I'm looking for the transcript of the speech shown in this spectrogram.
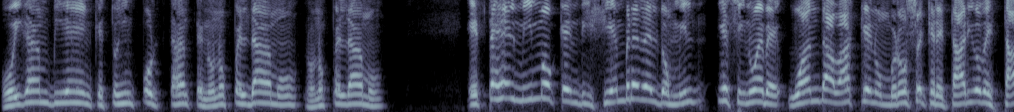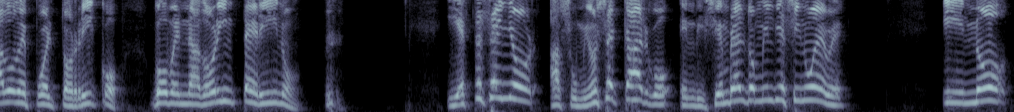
Oigan bien que esto es importante, no nos perdamos, no nos perdamos. Este es el mismo que en diciembre del 2019 Wanda Vázquez nombró secretario de Estado de Puerto Rico, gobernador interino. Y este señor asumió ese cargo en diciembre del 2019 y no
